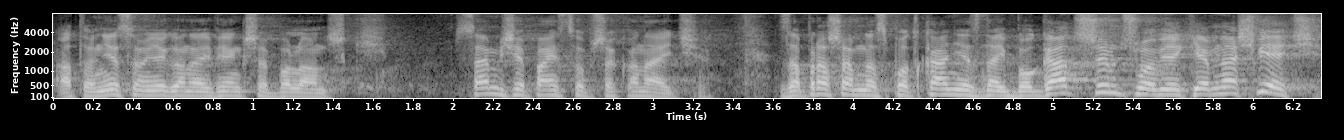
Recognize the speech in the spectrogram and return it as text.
A to nie są jego największe bolączki. Sami się Państwo przekonajcie. Zapraszam na spotkanie z najbogatszym człowiekiem na świecie.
